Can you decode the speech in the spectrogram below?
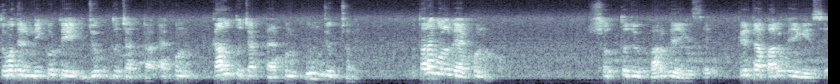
তোমাদের নিকটে যুগ তো চারটা, এখন কাল তো চারটা, এখন কোন যুগ চলে? তারা বলবে, এখন সত্য যুগ পার হয়ে গেছে, ক্রেতা পার হয়ে গেছে,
